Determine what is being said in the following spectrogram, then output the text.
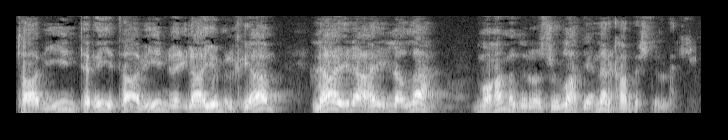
tabi'in, tebe-i tabi'in ve yevmül kıyam la ilahe illallah Muhammedur Resulullah diyenler kardeştirler.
